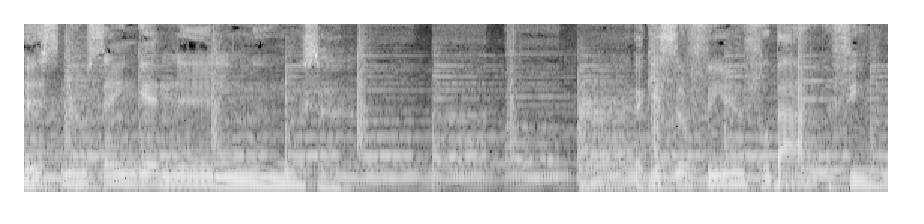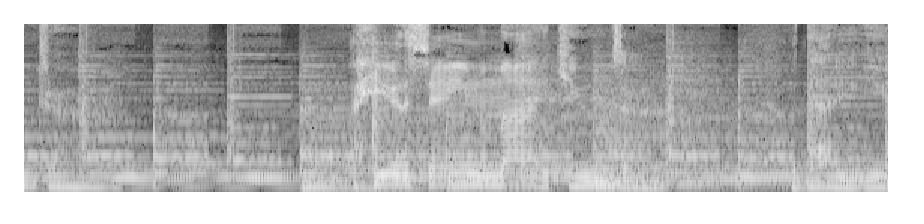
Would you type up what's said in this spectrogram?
This noose ain't getting any looser. I get so fearful about the future hear the same of my accuser, but that ain't you.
